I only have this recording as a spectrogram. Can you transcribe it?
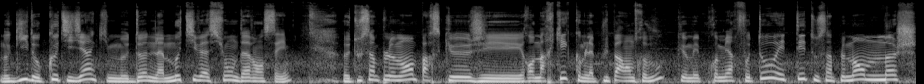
me guide au quotidien, qui me donne la motivation d'avancer. Euh, tout simplement parce que j'ai remarqué, comme la plupart d'entre vous, que mes premières photos étaient tout simplement moches.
